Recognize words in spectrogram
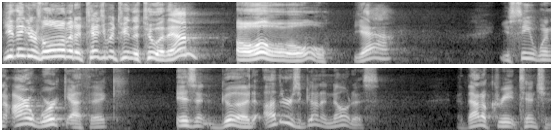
Do you think there's a little bit of tension between the two of them? Oh, yeah. You see, when our work ethic isn't good, others are going to notice. And that'll create tension.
